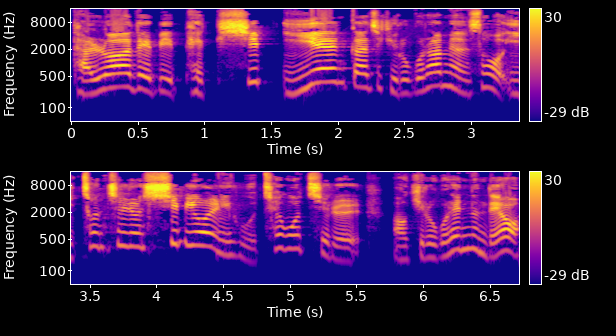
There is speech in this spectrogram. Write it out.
달러화 대비 112엔까지 기록을 하면서 2007년 12월 이후 최고치를 어, 기록을 했는데요.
